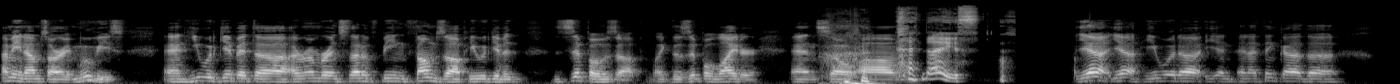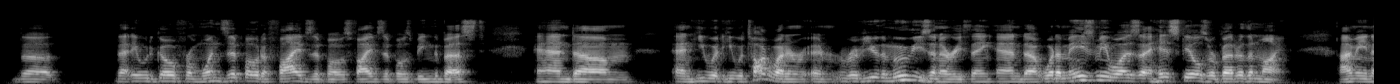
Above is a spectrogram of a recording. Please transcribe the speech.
I mean, I'm sorry, movies and he would give it. Uh, I remember instead of being thumbs up, he would give it Zippos up, like the Zippo lighter. And so, um, nice. Yeah, yeah, he would. Uh, he, and and I think uh, the the that it would go from one Zippo to five Zippos, five Zippos being the best, and um, and he would he would talk about it and, and review the movies and everything. And uh, what amazed me was that his skills were better than mine. I mean,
